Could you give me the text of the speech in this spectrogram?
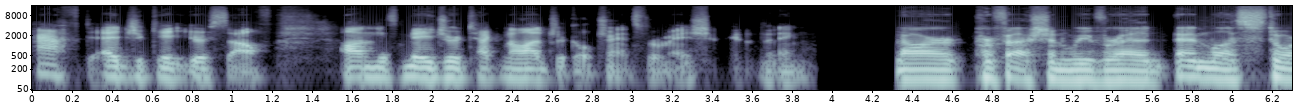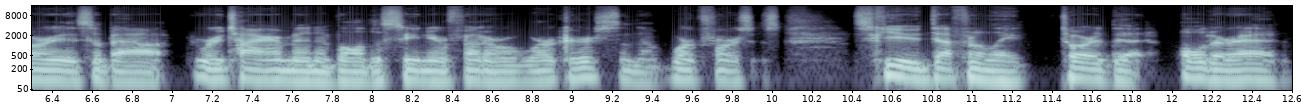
have to educate yourself on this major technological transformation happening. In our profession, we've read endless stories about retirement of all the senior federal workers, and the workforce is skewed definitely toward the older end.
